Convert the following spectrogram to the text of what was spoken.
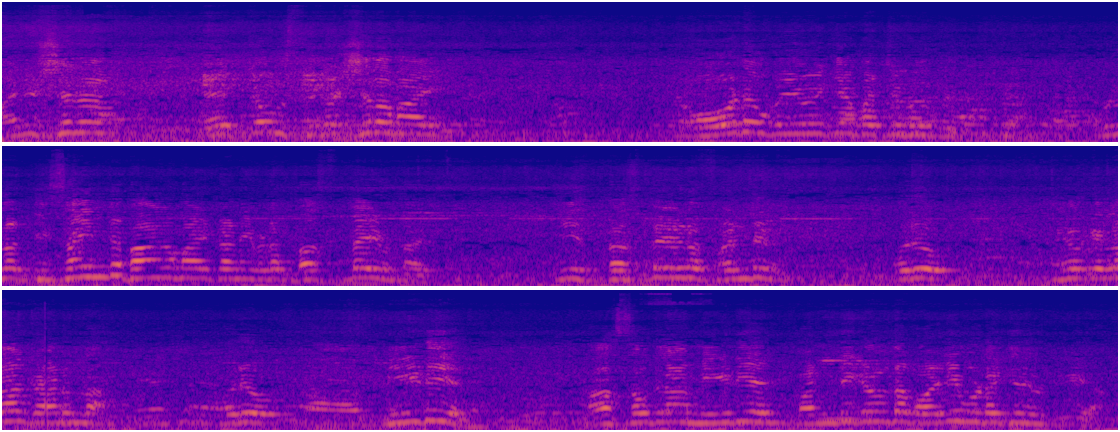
മനുഷ്യന് ഏറ്റവും സുരക്ഷിതമായി റോഡ് ഉപയോഗിക്കാൻ പറ്റുന്നത് ഉള്ള ഡിസൈന്റെ ഭാഗമായിട്ടാണ് ഇവിടെ ബസ് ബേ ഉണ്ടായത്. ഈ ബസ് ബേയുടെ ഫ്രണ്ടിൽ ഒരു നിങ്ങൾക്കെല്ലാം കാണുന്ന ഒരു മീഡിയൻ വാസ്തവത്തിൽ ആ മീഡിയൻ വണ്ടികളുടെ വഴി മുടക്കി നിൽക്കുകയാണ്.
